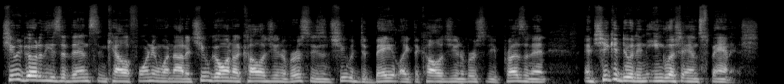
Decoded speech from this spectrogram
she would go to these events in California and whatnot, and she would go on to college universities and she would debate like the college university president, and she could do it in English and Spanish.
